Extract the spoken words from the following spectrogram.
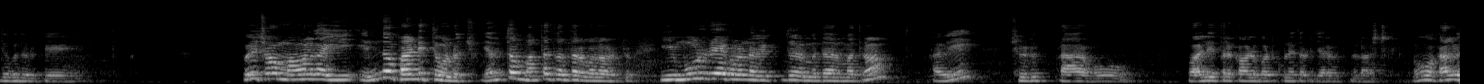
దిగుదుడిపే పోయి మామూలుగా ఈ ఎన్నో పాండిత్యం ఉండొచ్చు ఎంతో మంత్రతంత్రం వల్ల ఉండొచ్చు. ఈ మూడు రేఖలు ఉన్న వ్యక్తి మాత్రం అవి చెడు ప్రారవు వాళ్ళు ఇతర కాళ్ళు పట్టుకునేటట్టు జరుగుతుంది లాస్ట్కి. నువ్వు ఒకళ్ళు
